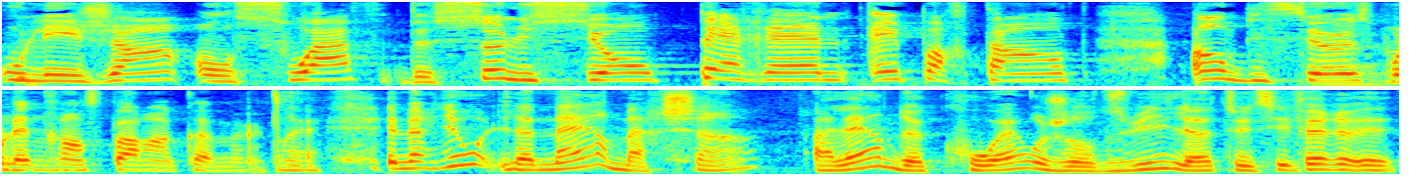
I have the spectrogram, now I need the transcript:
où les gens ont soif de solutions pérennes, importantes, ambitieuses pour le transport en commun. Et Mario, le maire marchand a l'air de quoi aujourd'hui? Là? Tu as fait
